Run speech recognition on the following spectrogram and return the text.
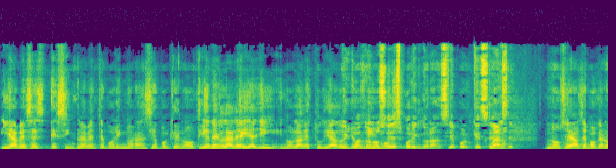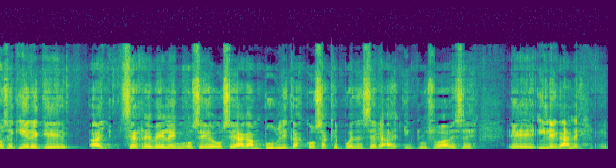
y a veces es simplemente por ignorancia, porque no tienen la ley allí y no la han estudiado y cuando no se es por ignorancia, ¿por qué se hace? No se hace porque no se quiere que se revelen o se, o se hagan públicas cosas que pueden ser incluso a veces eh, ilegales. Eh,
